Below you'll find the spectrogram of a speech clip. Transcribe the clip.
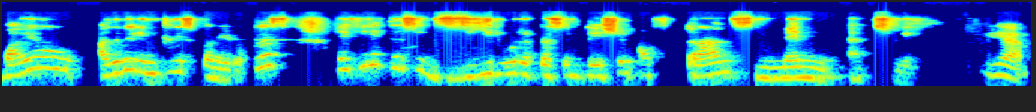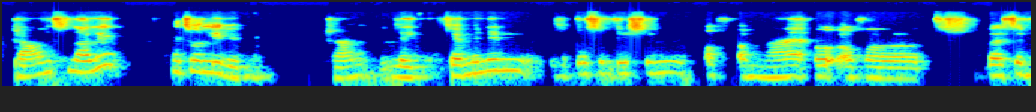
பயம் அதுவே இன்க்ரீஸ் பண்ணிடும். Plus I feel like is zero representation of trans men actually டிரான்ஸ்னாலே it's only women like feminine representation of a may of a person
